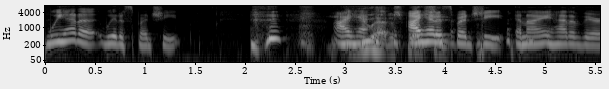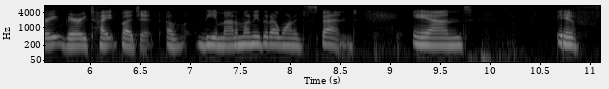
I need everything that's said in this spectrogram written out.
We had a we had a spreadsheet. I had, You had a I had a spreadsheet. and I had a very very tight budget of the amount of money that I wanted to spend, and if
